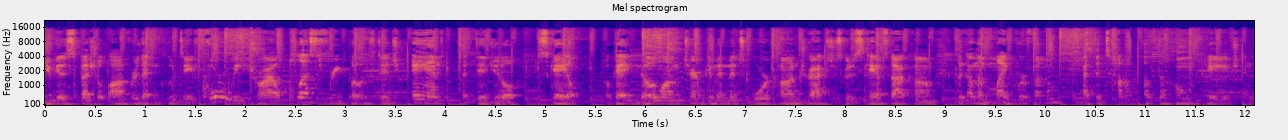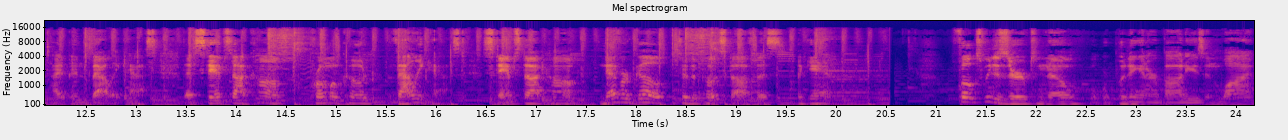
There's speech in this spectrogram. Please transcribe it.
you get a special offer that includes a four week trial plus free postage and a digital scale. Okay, no long term commitments or contracts. Just go to stamps.com, click on the microphone at the top of the home page, and type in Valleycast. That's stamps.com, promo code Valleycast. Stamps.com. Never go to the post office again. Folks, we deserve to know what we're putting in our bodies and why,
